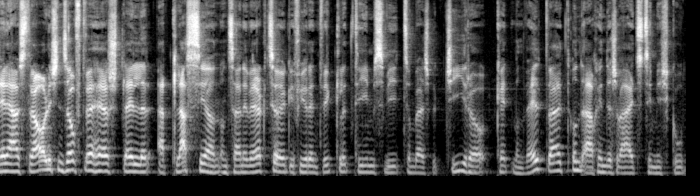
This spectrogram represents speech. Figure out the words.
Den australischen Softwarehersteller Atlassian und seine Werkzeuge für Entwicklerteams wie zum Beispiel Jira kennt man weltweit und auch in der Schweiz ziemlich gut.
